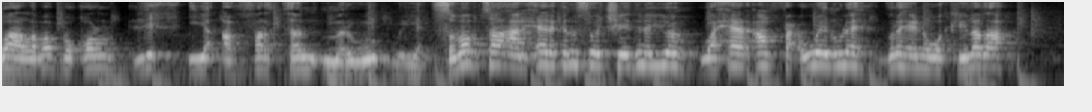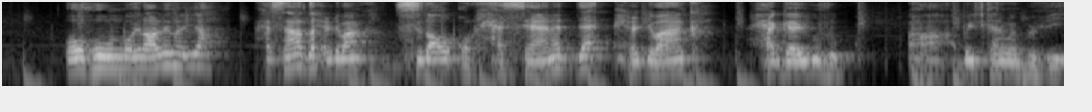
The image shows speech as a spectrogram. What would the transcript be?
waa laba boqol lix iyo afartan marwo weeyaan. Sababta aan xeerkan u soo jeedinayo waa xeer anfac weyn u leh golaheena wakiilada oo huuno ilaalinaya xasaanada xildhibaanka. Sidaa u qor xasaanada xildhibaanka xaggaa igu rog bajkana waan buuxiyey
